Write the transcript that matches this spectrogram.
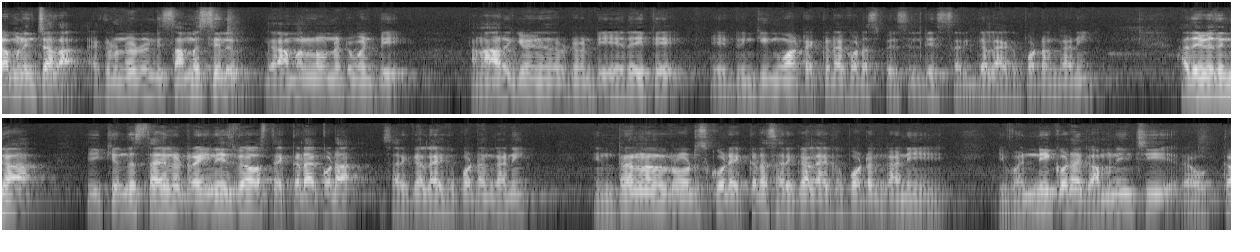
గమనించాలా? ఎక్కడ ఉన్నటువంటి సమస్యలు? గ్రామంలో ఉన్నటువంటి అనారోగ్యమైనటువంటి ఏదైతే ఈ డ్రింకింగ్ వాటర్ ఎక్కడా కూడా ఫెసిలిటీస్ సరిగ్గా లేకపోవడం కానీ అదేవిధంగా ఈ కింద స్థాయిలో డ్రైనేజ్ వ్యవస్థ ఎక్కడా కూడా సరిగ్గా లేకపోవడం కానీ ఇంటర్నల్ రోడ్స్ కూడా ఎక్కడ సరిగ్గా లేకపోవడం కానీ ఇవన్నీ కూడా గమనించి ఒక్క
